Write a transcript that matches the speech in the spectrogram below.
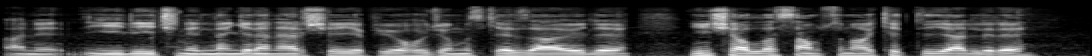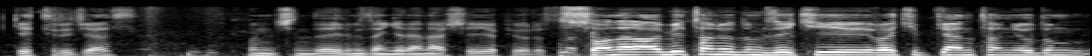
hani iyiliği için elinden gelen her şeyi yapıyor. Hocamız keza öyle. İnşallah Samsun'u hak ettiği yerlere getireceğiz. Bunun için de elimizden gelen her şeyi yapıyoruz. Soner abi tanıyordum. Zeki rakipken tanıyordum.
